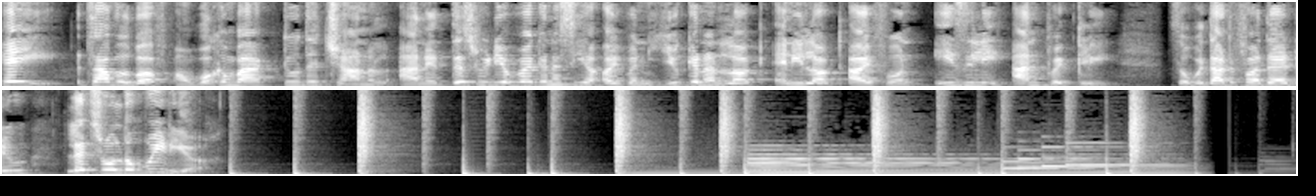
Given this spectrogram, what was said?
Hey, it's Apple Buff and welcome back to the channel and in this video we're gonna see how even you can unlock any locked iPhone easily and quickly. So without further ado, let's roll the video.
